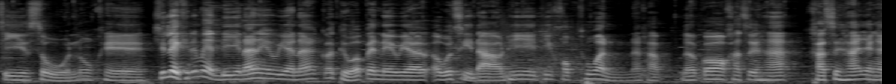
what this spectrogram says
C0 โอเคคิดเลขคิดเมดดีนะเนเวียนะก็ถือว่าเป็นเนเวียอาวุธสีดาวที่ที่ครบถ้วนนะครับแล้วก็คาซึฮะคาซึฮะยังไง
